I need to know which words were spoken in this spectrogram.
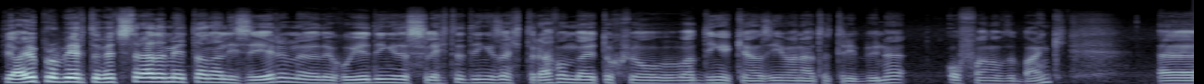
ja, je probeert de wedstrijden mee te analyseren. De goede dingen, de slechte dingen achteraf, omdat je toch wel wat dingen kan zien vanuit de tribune of vanaf de bank. Uh,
